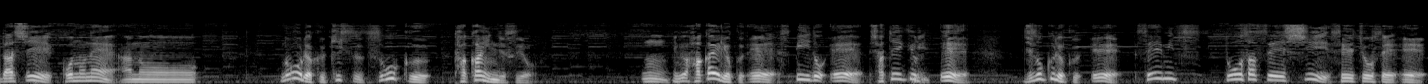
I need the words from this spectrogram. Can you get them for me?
だし、このね、あのー能力、キス、すごく高いんですよ。うん。破壊力 A、スピード A、射程距離 A、持続力 A、精密動作性 C、成長性 A。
